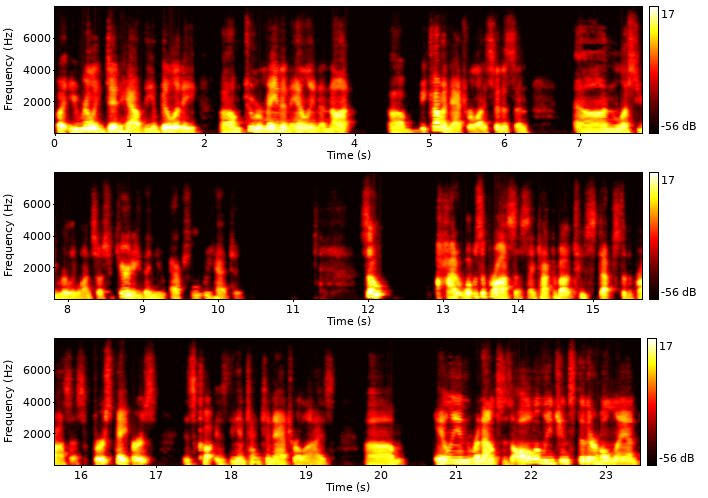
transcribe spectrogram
but you really did have the ability um, to remain an alien and not uh, become a naturalized citizen unless you really want Social Security, then you absolutely had to. So, how, what was the process? I talked about two steps to the process. First, papers is is the intent to naturalize. Um, alien renounces all allegiance to their homeland,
